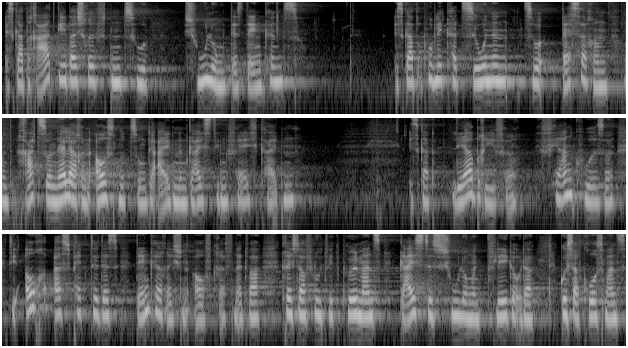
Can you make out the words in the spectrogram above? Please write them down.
Es gab Ratgeberschriften zur Schulung des Denkens. Es gab Publikationen zur besseren und rationelleren Ausnutzung der eigenen geistigen Fähigkeiten. Es gab Lehrbriefe Fernkurse, die auch Aspekte des Denkerischen aufgriffen, etwa Christoph Ludwig Pöhlmanns Geistesschulung und Pflege oder Gustav Großmanns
